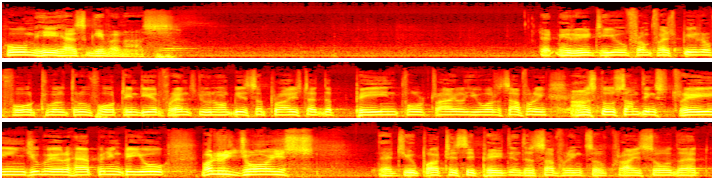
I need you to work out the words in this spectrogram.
whom He has given us. Let me read to you from 1 Peter 4 12 through 14. Dear friends, do not be surprised at the painful trial you are suffering, as though something strange were happening to you, but rejoice that you participate in the sufferings of Christ, so that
